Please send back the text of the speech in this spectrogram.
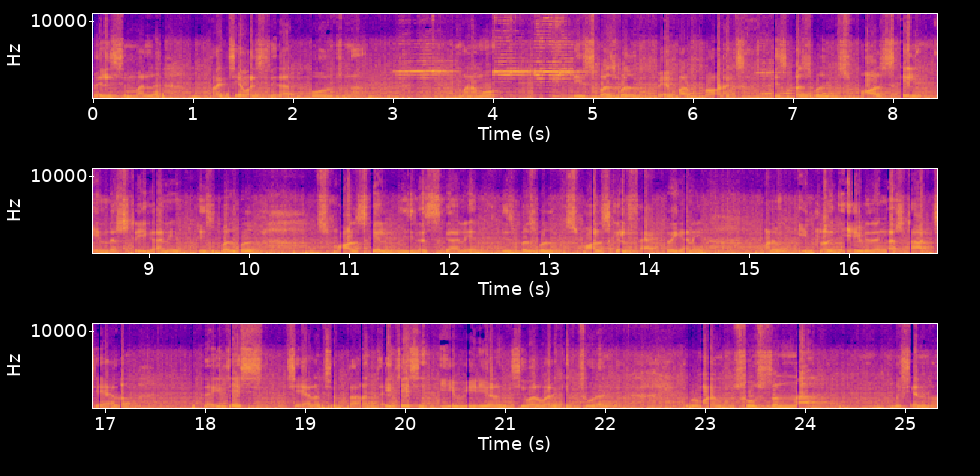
బెల్ సింబల్ ప్రెస్ చేయవలసిందిగా కోరుతున్నాను మనము disposable paper products disposable small scale industry కానీ డిస్పోజబుల్ స్మాల్ స్కేల్ బిజినెస్ కానీ డిస్పోజబుల్ స్మాల్ స్కేల్ ఫ్యాక్టరీ కానీ మనం ఇంట్లో ఏ విధంగా స్టార్ట్ చేయాలో దయచేసి చేయాలో చెప్తాను. దయచేసి ఈ వీడియోని చివరి వరకు చూడండి. ఇప్పుడు మనం చూస్తున్న మిషన్ను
